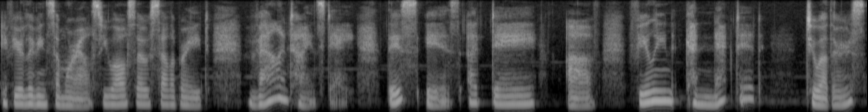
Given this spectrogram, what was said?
if you're living somewhere else, you also celebrate Valentine's Day. This is a day of feeling connected to others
